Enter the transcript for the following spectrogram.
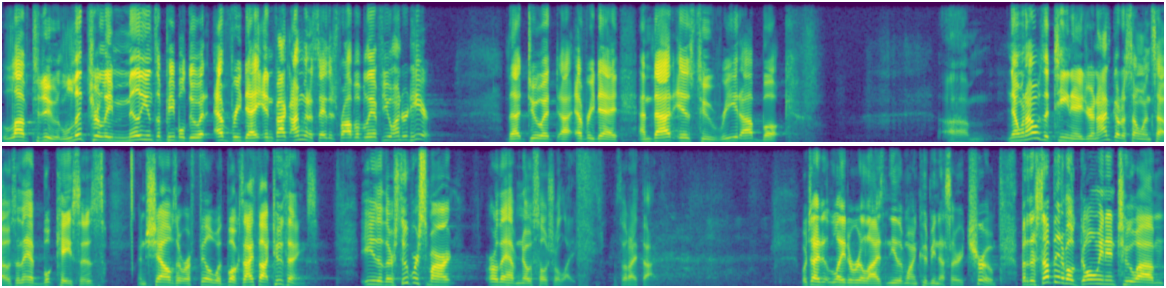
love to do. Literally, millions of people do it every day. In fact, I'm going to say there's probably a few hundred here that do it uh, every day, and that is to read a book. Um, now, when I was a teenager and I'd go to someone's house and they had bookcases and shelves that were filled with books, I thought two things. Either they're super smart or they have no social life. That's what I thought. Which I later realized neither one could be necessarily true. But there's something about going into, um,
